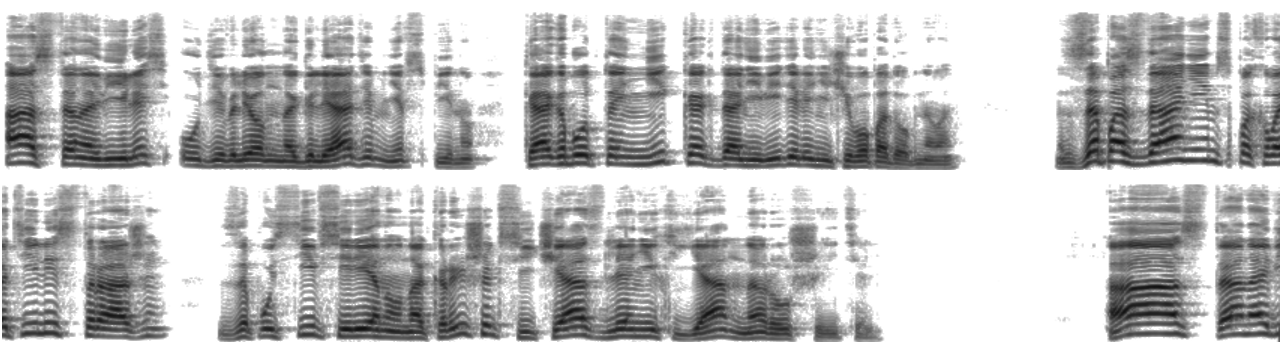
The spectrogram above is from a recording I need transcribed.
остановились, удивленно глядя мне в спину, как будто никогда не видели ничего подобного. С запозданием спохватились стражи, запустив сирену на крышек, сейчас для них я нарушитель. «Остановись!»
